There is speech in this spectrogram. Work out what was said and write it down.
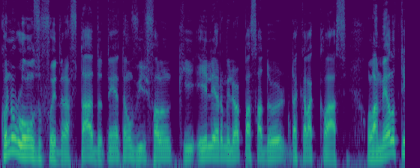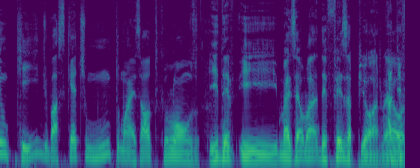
Quando o Lonzo foi draftado, eu tenho até um vídeo falando que ele era o melhor passador daquela classe. O Lamelo tem um QI de basquete muito mais alto que o Lonzo. E, de- e- mas é uma defesa pior, né? Def-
